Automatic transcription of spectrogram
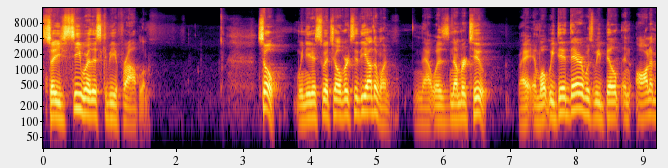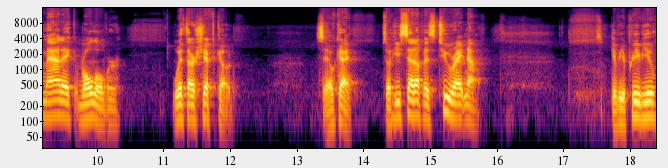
So you see where this could be a problem. So we need to switch over to the other one. And that was number two, right? And what we did there was we built an automatic rollover with our shift code. Say, okay. So he's set up as two right now. So give you a preview.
